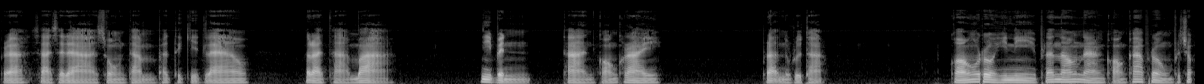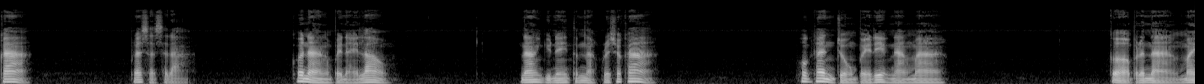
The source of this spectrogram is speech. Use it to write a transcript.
พระศาสดาทรงทำพัฒกิจแล้วตรัสถามว่า นี่เป็นทานของใคร พระนุรุตะของโรฮินีพระน้องนางของข้าพระองค์พระเจ้าข้าพระศาสดา ก็นางไปไหนเล่า นางอยู่ในตำหนักพระเจ้าข้าพวกท่านจงไปเรียกนางมา ก็พระนางไม่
